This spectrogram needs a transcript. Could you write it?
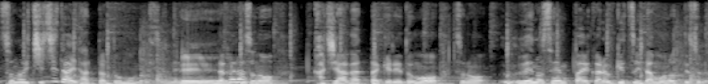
その一時代だったと思うんですよね。えー、だからその勝ち上がったけれどもその上の先輩から受け継いだものってそれ、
